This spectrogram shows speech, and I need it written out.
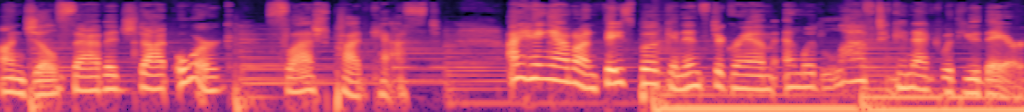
on jillsavage.org slash podcast. I hang out on Facebook and Instagram and would love to connect with you there.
